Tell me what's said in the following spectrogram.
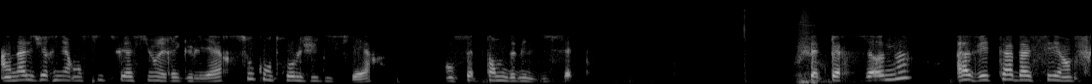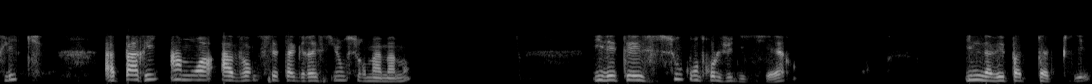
un Algérien en situation irrégulière sous contrôle judiciaire en septembre 2017. Cette personne avait tabassé un flic à Paris un mois avant cette agression sur ma maman. Il était sous contrôle judiciaire. Il n'avait pas de papier.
